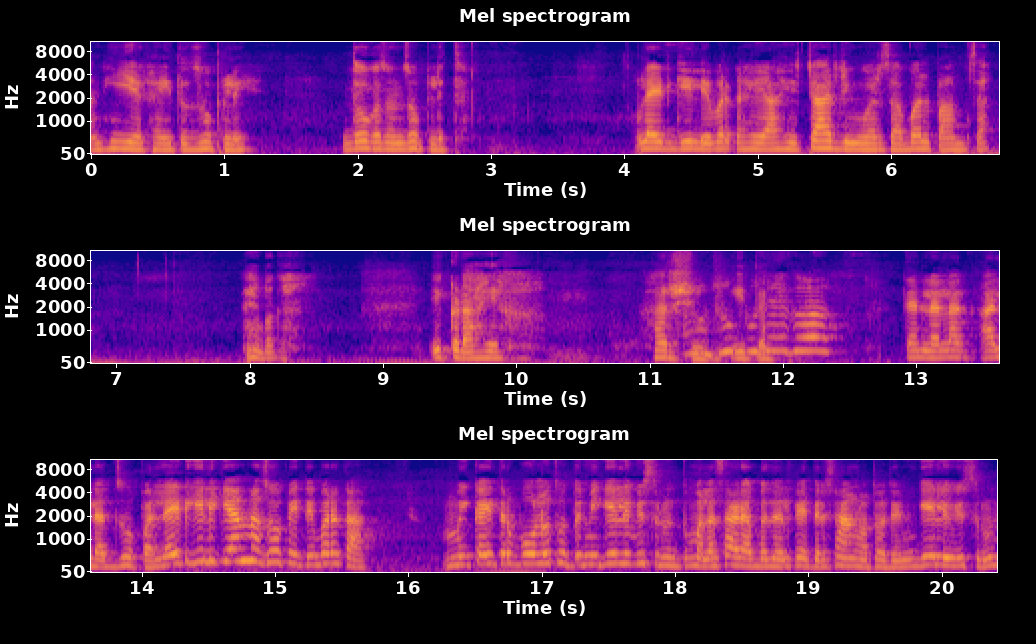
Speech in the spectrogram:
आणि ही एक आहे इथं झोपले. दोघ जण झोपलेत. लाइट गेली बरं का हे आहे चार्जिंग वरचा बल्ब आमचा. हे बघा. इकडं आहे. हर्षू इथं. त्यांना लाग आल्यात झोपा. लाइट गेली की यांना झोप येते बरं का? मी काहीतरी बोलत होते मी गेले विसरून. तुम्हाला साड्याबद्दल काहीतरी सांगत होते आणि गेले विसरून.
